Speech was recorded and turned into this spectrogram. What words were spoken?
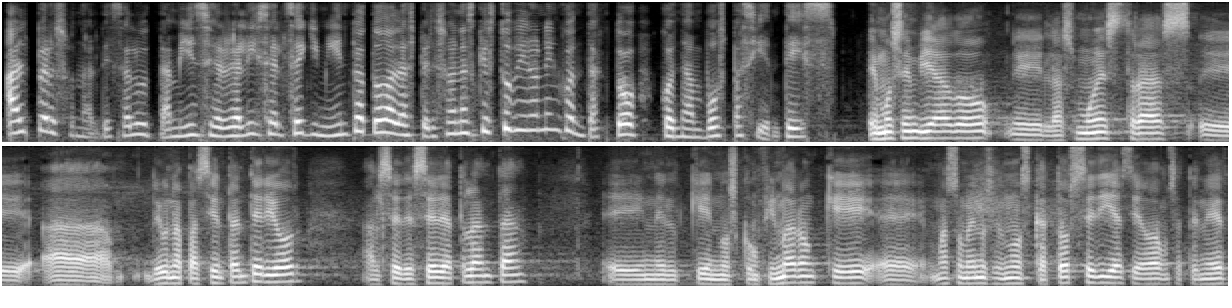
al personal de salud. También se realiza el seguimiento a todas las personas que estuvieron en contacto con ambos pacientes. Hemos enviado eh, las muestras eh, de una paciente anterior al CDC de Atlanta, eh, en el que nos confirmaron que más o menos en unos 14 días ya vamos a tener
